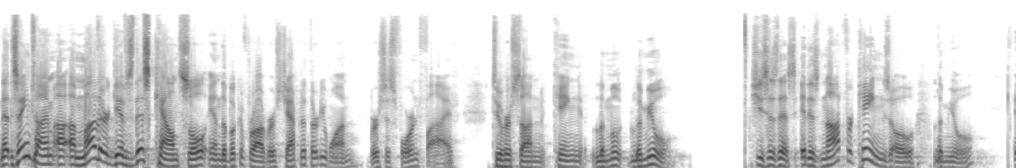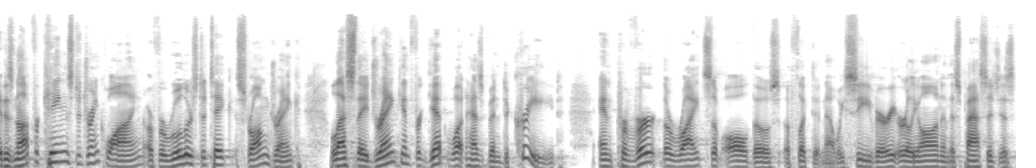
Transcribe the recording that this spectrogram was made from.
And at the same time, a, a mother gives this counsel in the book of Proverbs, chapter 31, verses 4 and 5, to her son, King Lemuel. She says this It is not for kings, O Lemuel. It is not for kings to drink wine or for rulers to take strong drink, lest they drink and forget what has been decreed and pervert the rights of all those afflicted. Now, we see very early on in this passage, as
